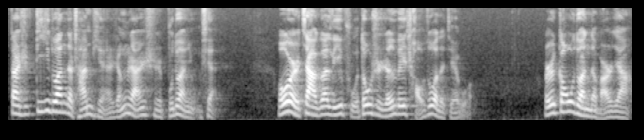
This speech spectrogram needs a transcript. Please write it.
但是低端的产品仍然是不断涌现，偶尔价格离谱都是人为炒作的结果，而高端的玩家，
